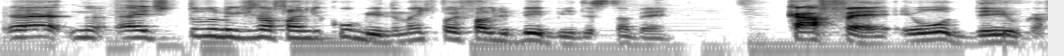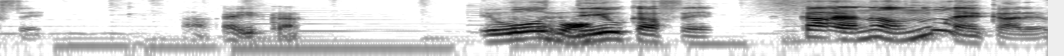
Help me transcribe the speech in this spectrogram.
É, é de tudo bem que a gente tá falando de comida, mas a gente pode falar de bebidas também. Café, eu odeio café. Ah, é isso, cara. Eu É odeio café. Cara, não, não é, cara.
